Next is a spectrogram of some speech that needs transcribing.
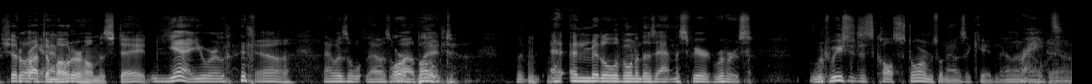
Should have brought like the half- motor home and stayed. Yeah, you were. Yeah. that was a, that was a Or a wild boat. night. The- in middle of one of those atmospheric rivers, which we used to just call storms when I was a kid. I don't Right. know.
